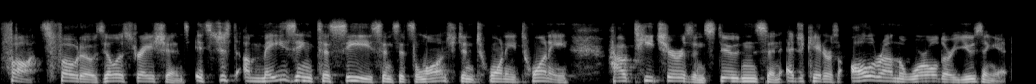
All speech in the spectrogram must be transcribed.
fonts, photos, illustrations. It's just amazing to see since it's launched in 2020 how teachers teachers and students and educators all around the world are using it.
